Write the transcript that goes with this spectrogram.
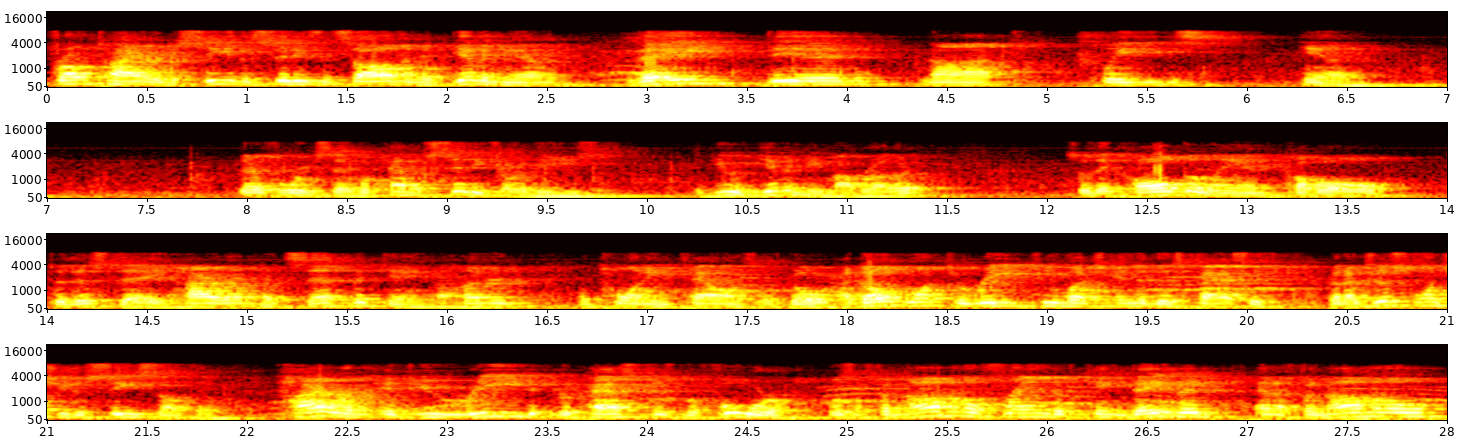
from Tyre to see the cities that Solomon had given him, they did not please him. Therefore he said, What kind of cities are these that you have given me, my brother? So they called the land Cabul to this day. Hiram had sent the king 120 talents of gold. I don't want to read too much into this passage, but I just want you to see something. Hiram, if you read the passages before, was a phenomenal friend of King David and a phenomenal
